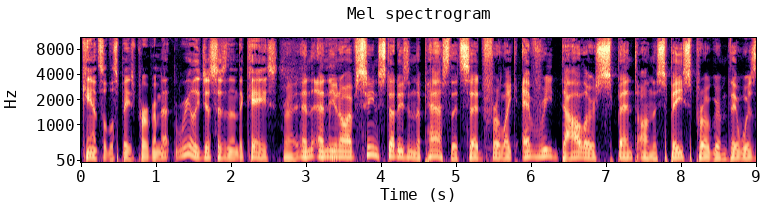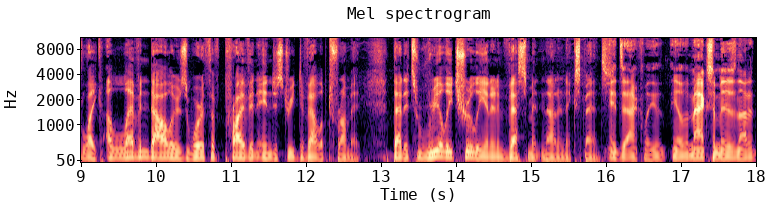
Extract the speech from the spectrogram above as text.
cancel the space program. That really just isn't the case. Right. And and you know, I've seen studies in the past that said for like every dollar spent on the space program, there was like $11 worth of private industry developed from it. That it's really truly an investment, not an expense. Exactly. You know, the maxim is not a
